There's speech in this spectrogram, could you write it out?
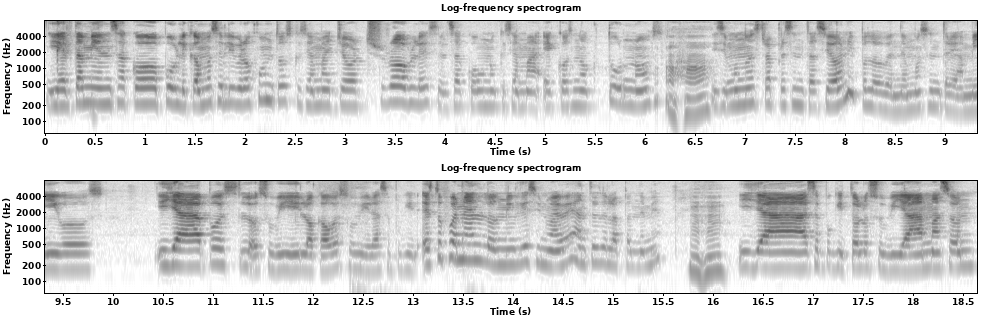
Y él también sacó, publicamos el libro juntos que se llama George Robles. Él sacó uno que se llama Ecos Nocturnos. Ajá. Hicimos nuestra presentación y pues lo vendemos entre amigos. Y ya pues lo subí, lo acabo de subir hace poquito. Esto fue en el 2019, antes de la pandemia. Y ya hace poquito lo subí a Amazon.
